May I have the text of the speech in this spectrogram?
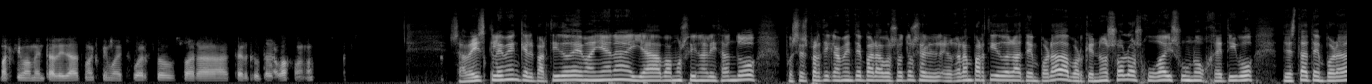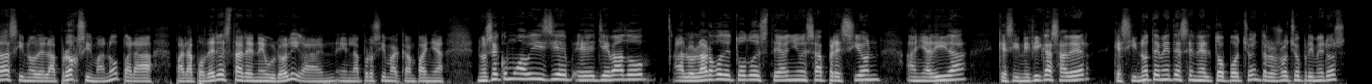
máxima mentalidad, máximo esfuerzo para hacer tu trabajo, ¿no? Sabéis, Clemen, que el partido de mañana, y ya vamos finalizando, pues es prácticamente para vosotros el, gran partido de la temporada, porque no solo os jugáis un objetivo de esta temporada, sino de la próxima, ¿no? Para, para poder estar en Euroliga, en, la próxima campaña. No sé cómo habéis eh, llevado a lo largo de todo este año esa presión añadida que significa saber que si no te metes en el top 8, entre los 8 primeros,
